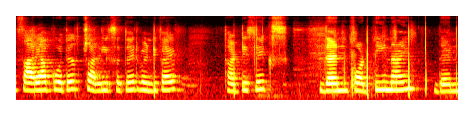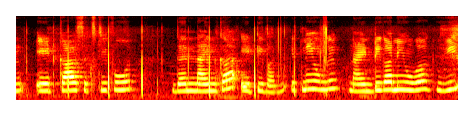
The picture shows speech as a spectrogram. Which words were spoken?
सारे आपको होते हैं, सारे लिख सकते हैं. Twenty five thirty six then forty nine then eight का सिक्सटी फोर देन नाइन का एटी वन इतने होंगे. नाइन्टी का नहीं होगा, क्योंकि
